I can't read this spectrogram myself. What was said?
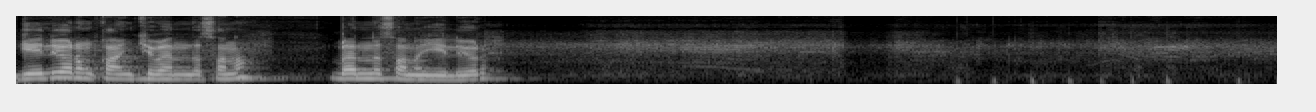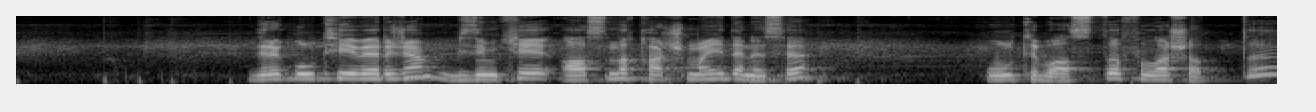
Geliyorum kanki ben de sana. Ben de sana geliyorum. Direkt ultiyi vereceğim. Bizimki aslında kaçmayı denese. Ulti bastı. Flash attı.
